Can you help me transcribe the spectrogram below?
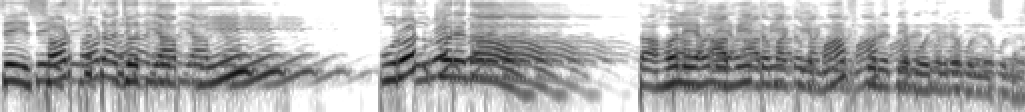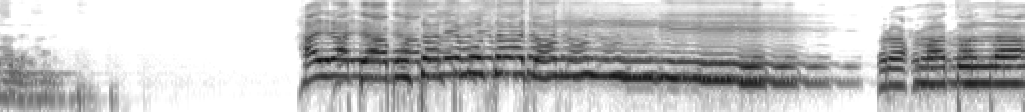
সেই শর্তটা যদি আপনি পূরণ করে দাও, তাহলে আমি তোমাকে মাফ করে দেব, জোরে বলুন, সুবহানাল্লাহ। হাজরাতে আবু সালে মুসা জঙ্গি। রহমাতুল্লাহ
